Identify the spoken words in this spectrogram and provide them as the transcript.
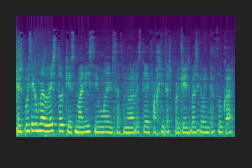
Después he comprado esto, que es malísimo, el sazonador este de fajitas, porque es básicamente azúcar.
